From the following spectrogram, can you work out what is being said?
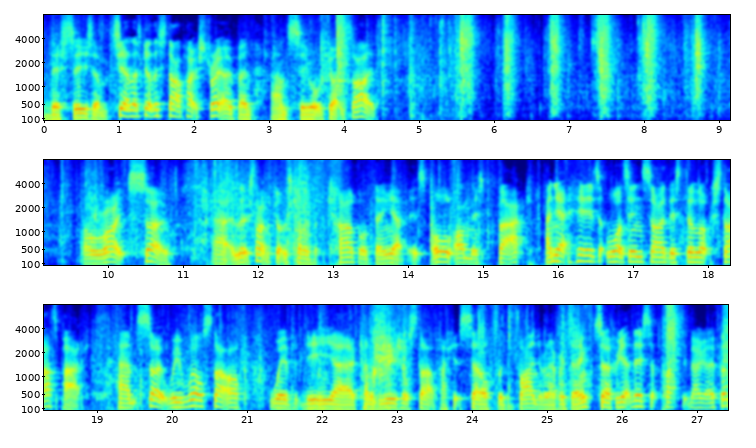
this season. So yeah, let's get this starter pack straight open and see what we've got inside. Alright, so uh, it looks like we've got this kind of cardboard thing. Yep, it's all on this back. And yet, here's what's inside this deluxe starter pack. Um, so, we will start off with the uh, kind of usual starter pack itself with the binder and everything. So, if we get this plastic bag open,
